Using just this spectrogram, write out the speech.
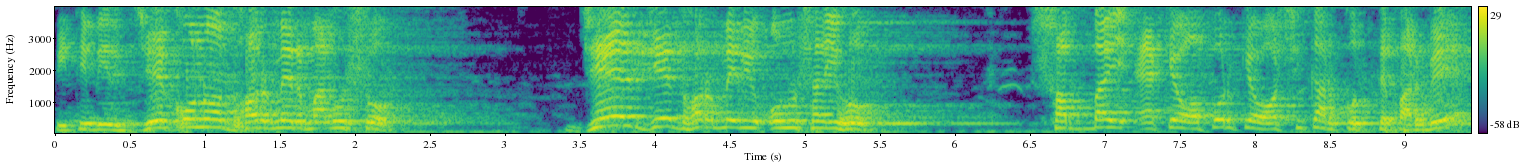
পৃথিবীর যে কোনো ধর্মের মানুষ হোক যে যে ধর্মেরই অনুসারী হোক, সবাই একে অপরকে অস্বীকার করতে পারবে।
